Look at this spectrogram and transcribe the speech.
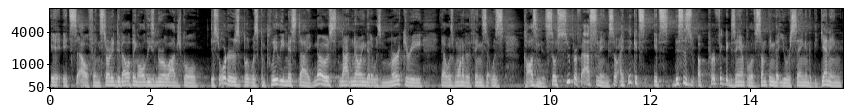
itself, and started developing all these neurological disorders, but was completely misdiagnosed, not knowing that it was mercury that was one of the things that was causing this. So super fascinating. So I think it's it's this is a perfect example of something that you were saying in the beginning,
